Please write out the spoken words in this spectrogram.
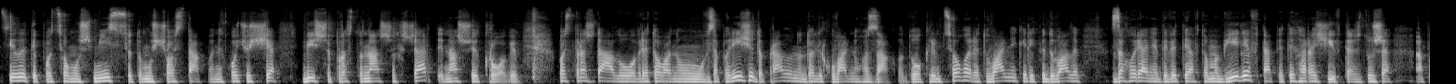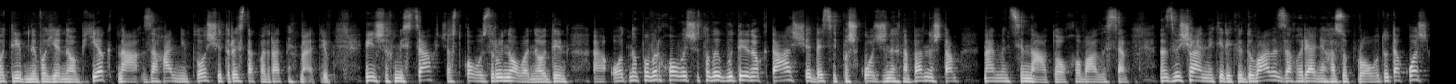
цілити по цьому ж місцю, тому що ось так вони хочуть ще більше просто наших жертв і нашої крові. Постраждалу врятовану в Запоріжжі доправлено до лікувального закладу. Окрім цього, рятувальники ліквідували загоряння дев'яти автомобілів та п'яти гаражів. Теж дуже потрібний воєнний об'єкт на загальній площі 300 квадратних метрів. В інших місцях частково зруйнований один одноповерховий житловий будинок та ще 10 пошкоджених. Напевно ж там найманці НАТО ховалися. Надзвичайники ліквідували загоряння газопроводу. Також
